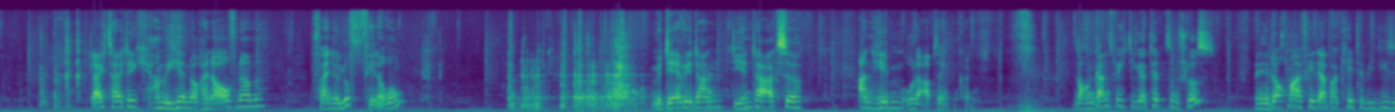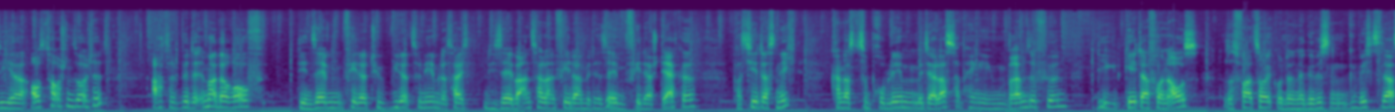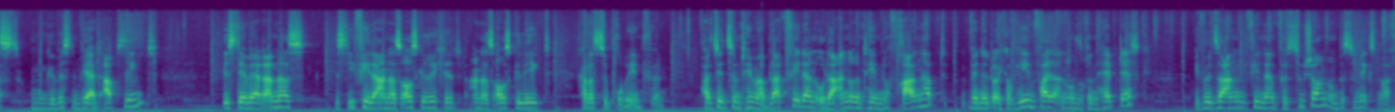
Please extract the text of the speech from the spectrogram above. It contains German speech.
Gleichzeitig haben wir hier noch eine Aufnahme für eine Luftfederung, mit der wir dann die Hinterachse anheben oder absenken können. Noch ein ganz wichtiger Tipp zum Schluss. Wenn ihr doch mal Federpakete wie diese hier austauschen solltet, achtet bitte immer darauf, denselben Federtyp wiederzunehmen, das heißt dieselbe Anzahl an Federn mit derselben Federstärke. Passiert das nicht, kann das zu Problemen mit der lastabhängigen Bremse führen. Die geht davon aus, dass das Fahrzeug unter einer gewissen Gewichtslast um einen gewissen Wert absinkt. Ist der Wert anders, ist die Feder anders ausgerichtet, anders ausgelegt, kann das zu Problemen führen. Falls ihr zum Thema Blattfedern oder anderen Themen noch Fragen habt, wendet euch auf jeden Fall an unseren Helpdesk. Ich würde sagen, vielen Dank fürs Zuschauen und bis zum nächsten Mal.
